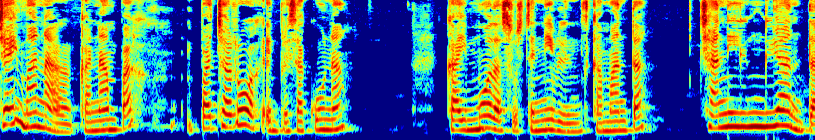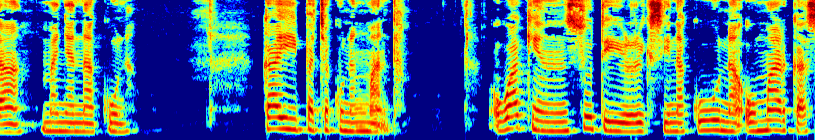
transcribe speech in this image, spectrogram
Chay mana kananpaq pacha ruwaq empresakuna kay moda sostenible nisqamanta chanillanta mañanakuna kay pachakunanmanta. Wakin suti riqsinakuna o marcas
